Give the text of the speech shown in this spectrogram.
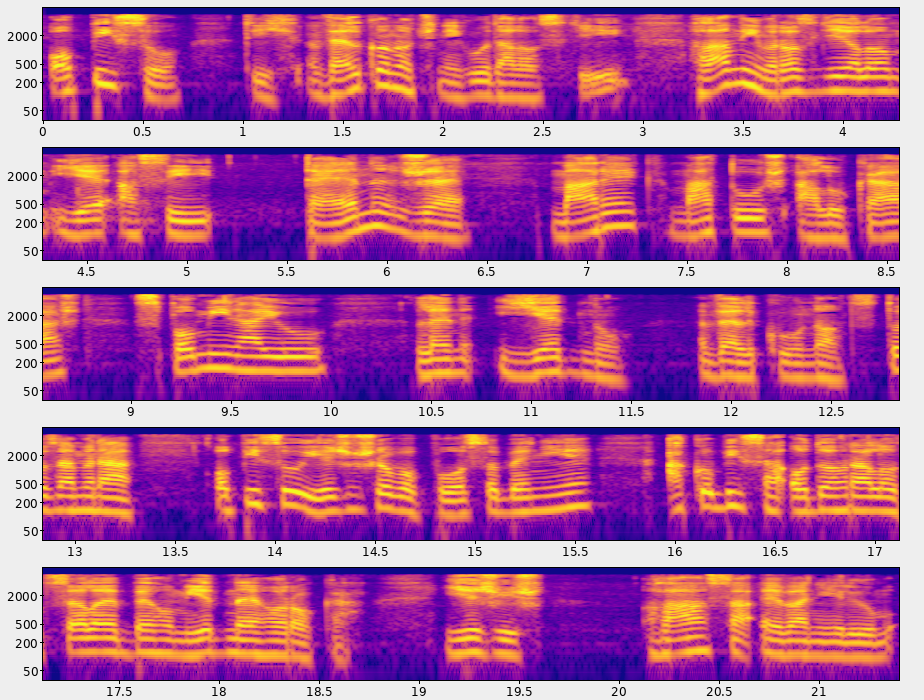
opisu tých veľkonočných udalostí hlavným rozdielom je asi ten, že Marek, Matúš a Lukáš spomínajú len jednu Veľkú noc. To znamená, opisujú Ježišovo pôsobenie, ako by sa odohralo celé behom jedného roka. Ježiš hlása evanílium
